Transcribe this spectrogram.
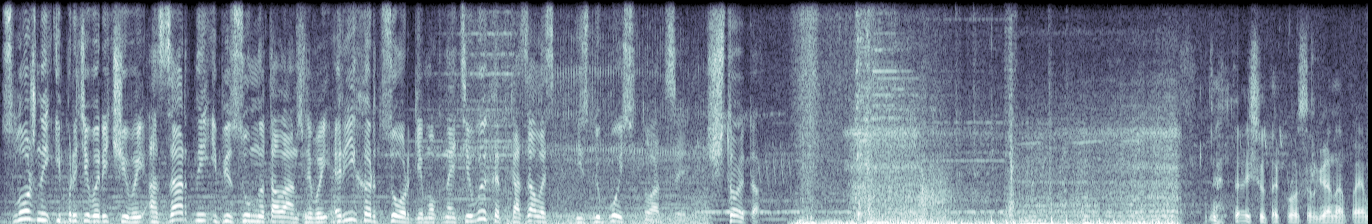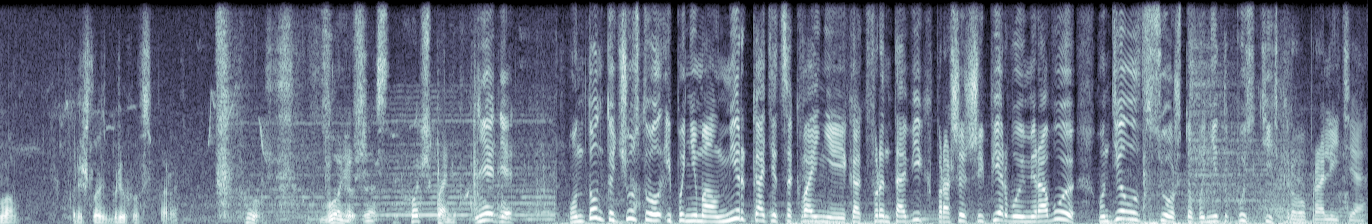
Сложный и противоречивый, азартный и безумно талантливый Рихард Зорги мог найти выход, казалось, из любой ситуации. Что это? Да еще такого саргана поймал. Пришлось брюхо вспороть. Фу, вонь ужасная. Хочешь понюхать? Нет, нет. Он тонко чувствовал и понимал, мир катится к войне, и как фронтовик, прошедший Первую мировую, он делал все, чтобы не допустить кровопролития.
